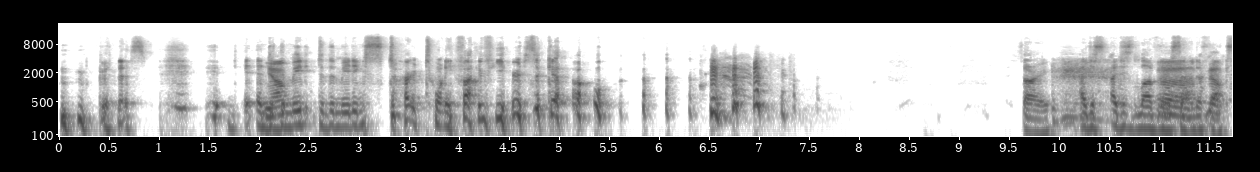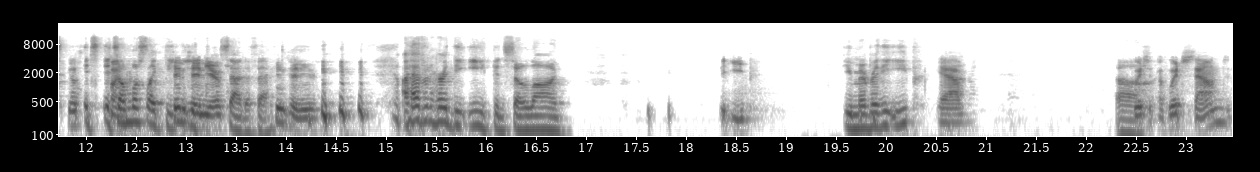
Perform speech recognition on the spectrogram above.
goodness! And did the meeting did the meeting start 25 years ago? Sorry, I just I just love those Uh, sound effects. that's it's it's fine. almost like the eep sound effect. Continue. I haven't heard the eep in so long. The eep. Do you remember the eep? Yeah. Uh, Which which sound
